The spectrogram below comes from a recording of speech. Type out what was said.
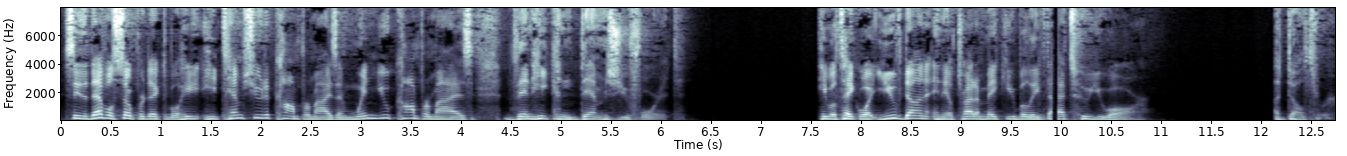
See, the devil's so predictable. He, he tempts you to compromise, and when you compromise, then he condemns you for it. He will take what you've done and he'll try to make you believe that's who you are adulterer,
